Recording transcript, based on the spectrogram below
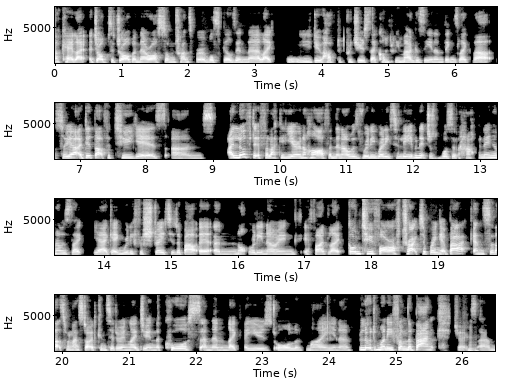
okay, like a job's a job and there are some transferable skills in there. Like you do have to produce their company magazine and things like that. So yeah, I did that for two years and I loved it for like a year and a half. And then I was really ready to leave and it just wasn't happening. And I was like, yeah, getting really frustrated about it and not really knowing if I'd like gone too far off track to bring it back. And so that's when I started considering like doing the course. And then like I used all of my, you know, blood money from the bank jokes um,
